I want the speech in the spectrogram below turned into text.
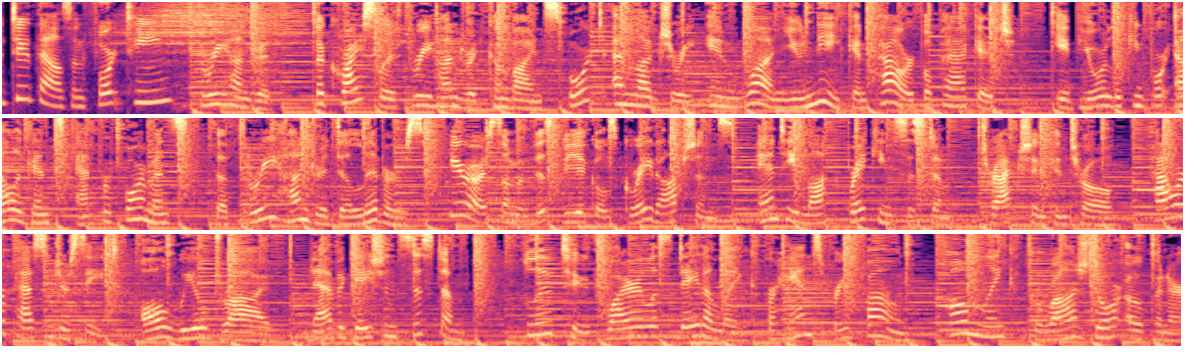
The 2014 300. The Chrysler 300 combines sport and luxury in one unique and powerful package. If you're looking for elegance and performance, the 300 delivers. Here are some of this vehicle's great options. Anti-lock braking system, traction control, power passenger seat, all-wheel drive, navigation system, Bluetooth wireless data link for hands-free phone, HomeLink garage door opener,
